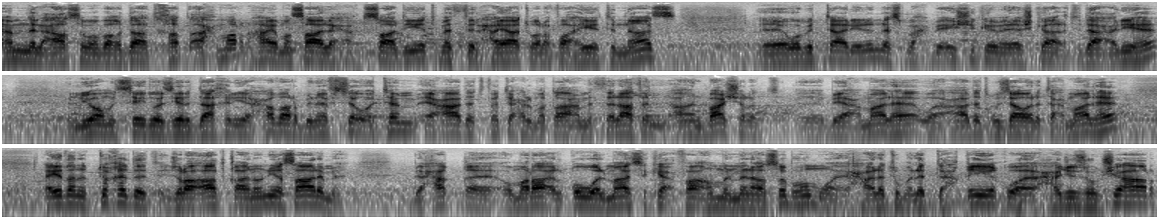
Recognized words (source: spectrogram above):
أمن العاصمة بغداد خط أحمر هاي مصالح اقتصادية تمثل حياة ورفاهية الناس. وبالتالي لن نسمح بأي شكل من الأشكال الاعتداء عليها. اليوم السيد وزير الداخلية حضر بنفسه وتم إعادة فتح المطاعم الثلاث الآن باشرت بأعمالها وإعادة مزاولة أعمالها. أيضا اتخذت إجراءات قانونية صارمة بحق أمراء القوة الماسكة أعفائهم من مناصبهم وإحالتهم إلى التحقيق وحجزهم شهر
